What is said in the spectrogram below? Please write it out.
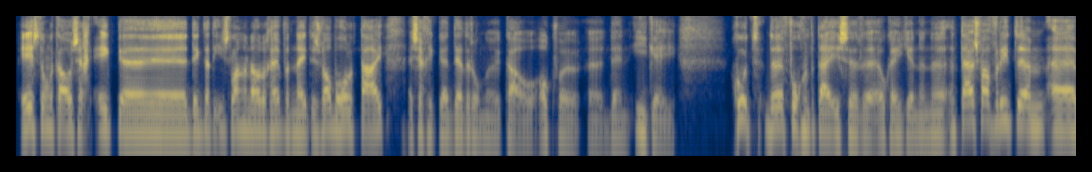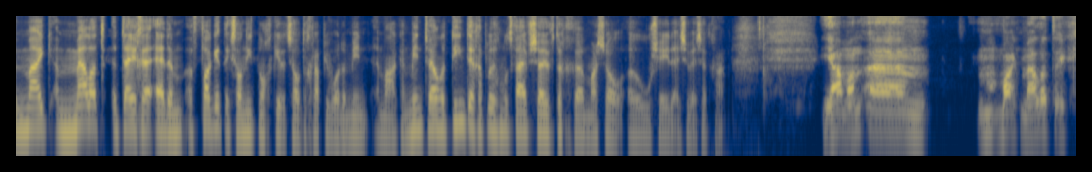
Eerste ronde KO zeg ik, denk dat hij iets langer nodig heeft, want nee, het is wel behoorlijk taai. En zeg ik derde ronde KO, ook voor Den IG. Goed, de volgende partij is er uh, ook eentje. Een, eh, een thuisfavoriet. Um, uh, Mike Mallet tegen Adam Fuck it. Ik zal niet nog een keer hetzelfde grapje worden min maken. Min 210 tegen plus 175. Uh, Marcel, hoe zie je deze wedstrijd gaan? Ja man, um, Mike Mallet. Ik,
